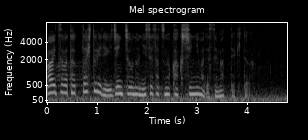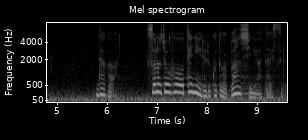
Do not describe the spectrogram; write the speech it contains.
あいつはたった一人で偉人帳の偽札の確信にまで迫ってきた。だがその情報を手に入れることは万死に値する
